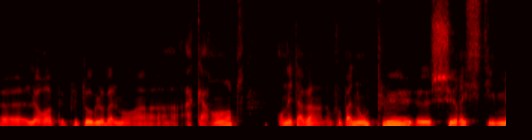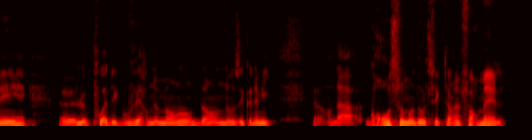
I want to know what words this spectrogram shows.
euh, l'Europe est plutôt globalement à, à, 40, on est à 20. Donc il ne faut pas non plus euh, surestimer le poids des gouvernements dans nos économies. Euh, on a grosso modo le secteur informel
